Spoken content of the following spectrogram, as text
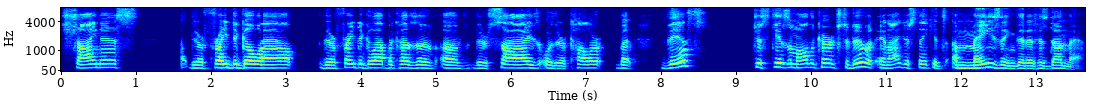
shyness. They're afraid to go out. They're afraid to go out because of, of their size or their color. But this just gives them all the courage to do it. And I just think it's amazing that it has done that.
